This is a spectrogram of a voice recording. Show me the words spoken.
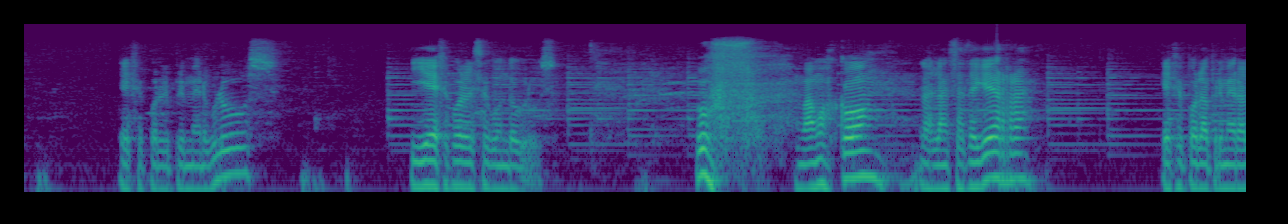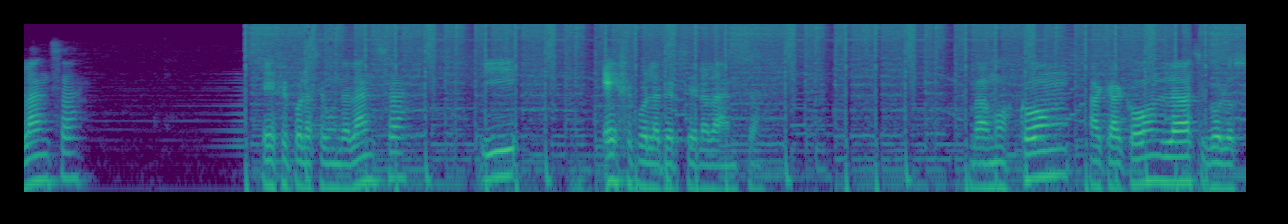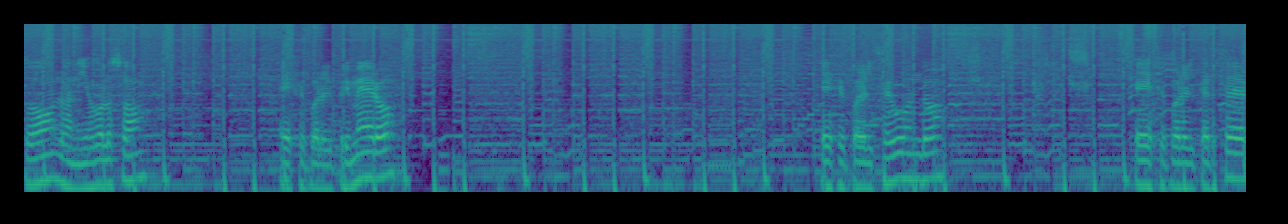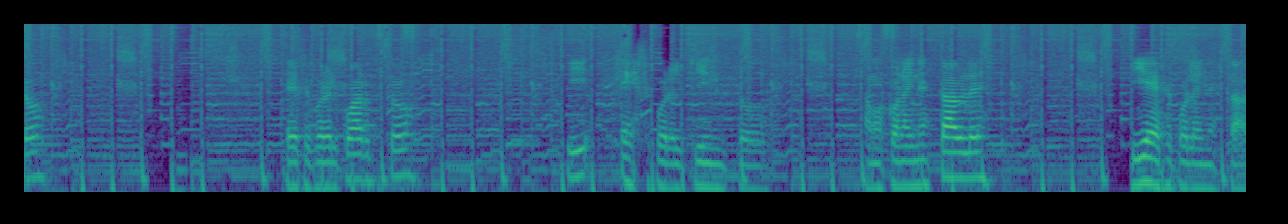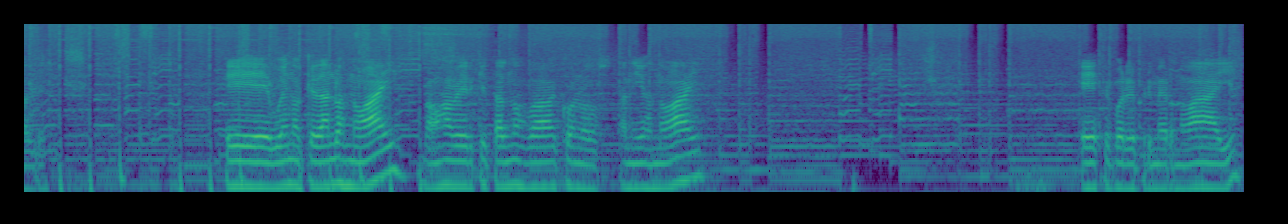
F por el primer blues. Y F por el segundo blues. vamos con las lanzas de guerra. F por la primera lanza. F por la segunda lanza. Y F por la tercera lanza. Vamos con acá con las golosón, los anillos golosón. F por el primero. F por el segundo. F por el tercero. F por el cuarto. Y F por el quinto. Vamos con la inestable. Y F por la inestable. Eh, bueno, quedan los no hay. Vamos a ver qué tal nos va con los anillos no hay. F por el primer no hay.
